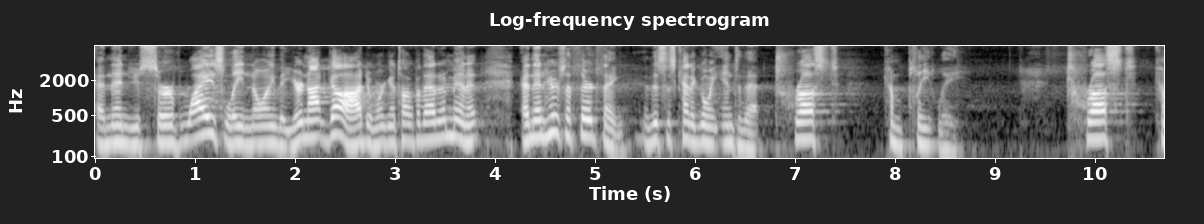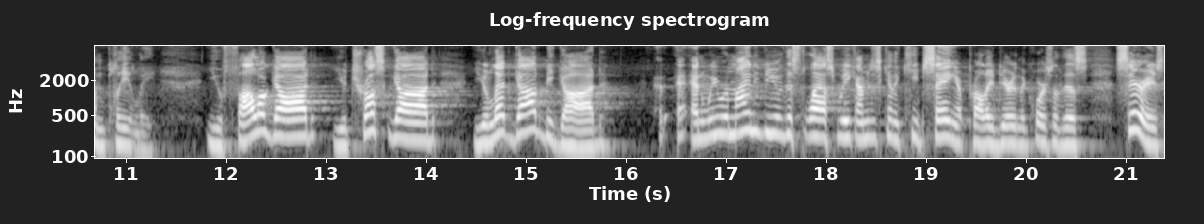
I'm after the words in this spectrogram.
and then you serve wisely, knowing that you're not God, and we're going to talk about that in a minute. And then here's the third thing, and this is kind of going into that trust completely. Trust completely. You follow God, you trust God, you let God be God. And we reminded you of this last week. I'm just going to keep saying it probably during the course of this series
